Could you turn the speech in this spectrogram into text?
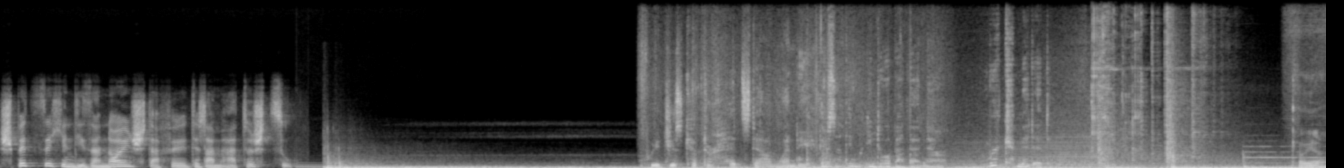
spitzt sich in dieser neuen Staffel dramatisch zu. If we had just kept our heads down, Wendy. There's nothing we can do about that now. We're committed. Oh, yeah?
